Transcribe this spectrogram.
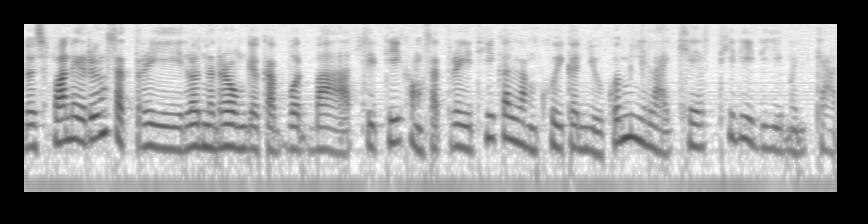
โดยเฉพาะในเรื่องสตรีรณรงค์เกี่ยวกับบทบาท สิทธิของสตรีที่กำลังคุยกันอยู่ก็มีหลายเคสที่ดี ๆ เหมือนกัน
